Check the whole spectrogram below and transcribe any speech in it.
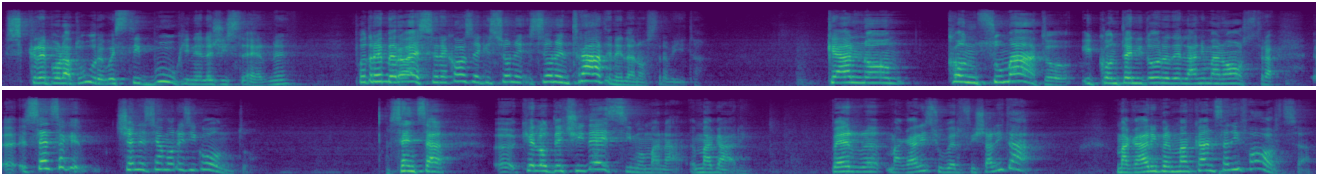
screpolature, questi buchi nelle cisterne, potrebbero essere cose che sono, sono entrate nella nostra vita, che hanno consumato il contenitore dell'anima nostra, eh, senza che ce ne siamo resi conto, senza eh, che lo decidessimo magari per magari superficialità, magari per mancanza di forza,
